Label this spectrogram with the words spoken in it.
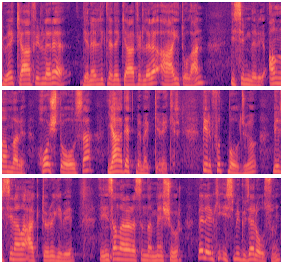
ve kafirlere genellikle de kafirlere ait olan isimleri, anlamları hoş da olsa yad etmemek gerekir. Bir futbolcu, bir sinema aktörü gibi insanlar arasında meşhur, velev ki ismi güzel olsun,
